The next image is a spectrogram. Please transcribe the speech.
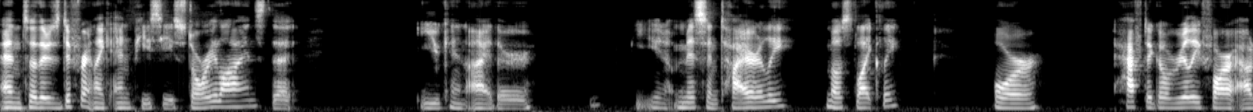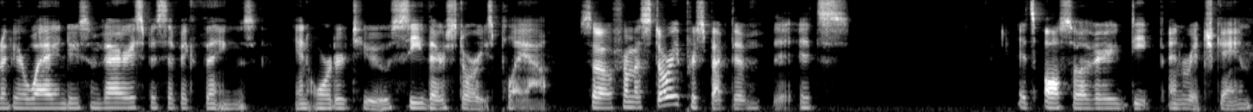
And so there's different like NPC storylines that you can either you know miss entirely most likely or have to go really far out of your way and do some very specific things in order to see their stories play out. So from a story perspective, it's it's also a very deep and rich game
